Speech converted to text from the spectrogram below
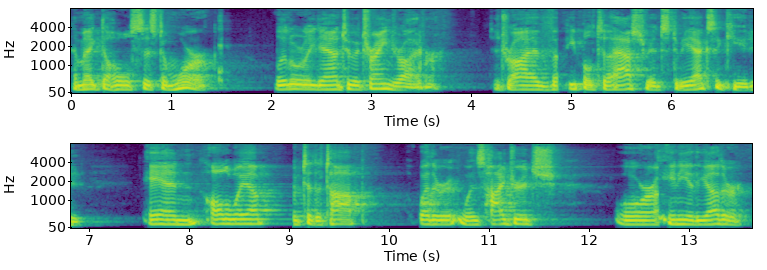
to make the whole system work, literally down to a train driver to drive people to Auschwitz to be executed. And all the way up to the top, whether it was Heydrich or any of the other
